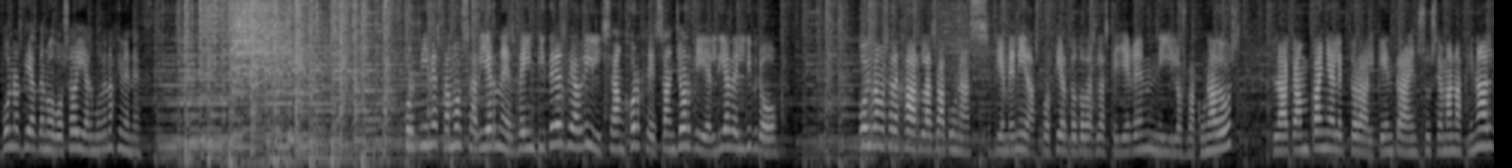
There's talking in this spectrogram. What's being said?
Buenos días de nuevo, soy Almudena Jiménez. Por fin estamos a viernes 23 de abril, San Jorge, San Jordi, el día del libro. Hoy vamos a dejar las vacunas. Bienvenidas, por cierto, todas las que lleguen y los vacunados. La campaña electoral que entra en su semana final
